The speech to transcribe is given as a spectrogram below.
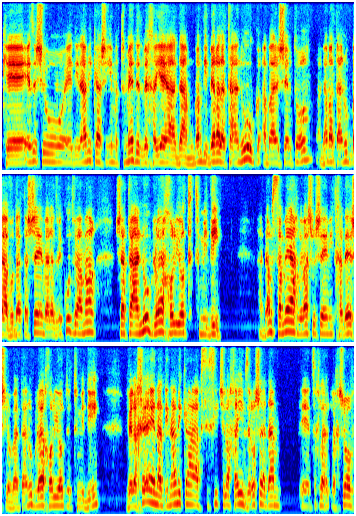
כאיזושהי אה, דינמיקה שהיא מתמדת בחיי האדם. הוא גם דיבר על התענוג, הבעל שם טוב, גם התענוג בעבודת השם ועל הדבקות, ואמר שהתענוג לא יכול להיות תמידי. האדם שמח במשהו שמתחדש לו, והתענוג לא יכול להיות תמידי, ולכן הדינמיקה הבסיסית של החיים, זה לא שאדם אה, צריך לחשוב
